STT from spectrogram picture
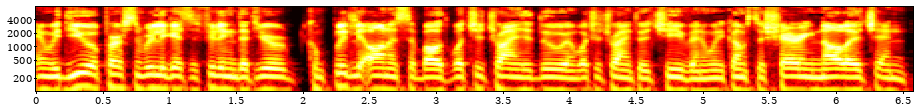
and with you, a person really gets the feeling that you're completely honest about what you're trying to do and what you're trying to achieve. And when it comes to sharing knowledge and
